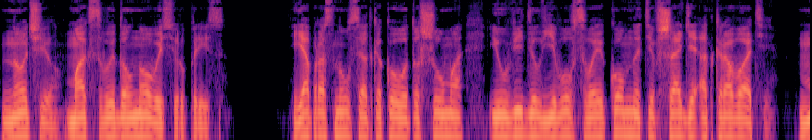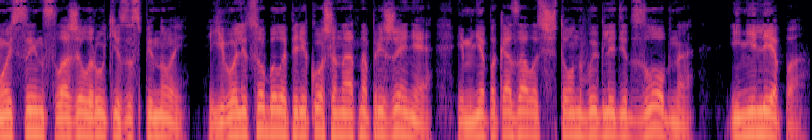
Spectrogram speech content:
Ночью Макс выдал новый сюрприз. Я проснулся от какого-то шума и увидел его в своей комнате в шаге от кровати. Мой сын сложил руки за спиной. Его лицо было перекошено от напряжения, и мне показалось, что он выглядит злобно и нелепо,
